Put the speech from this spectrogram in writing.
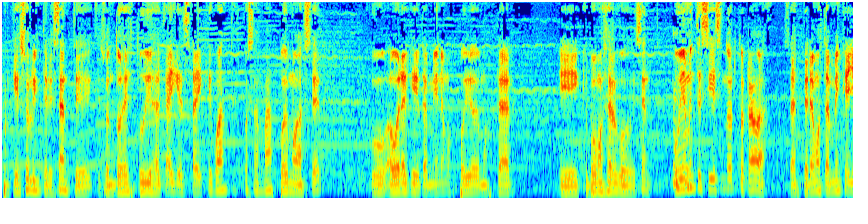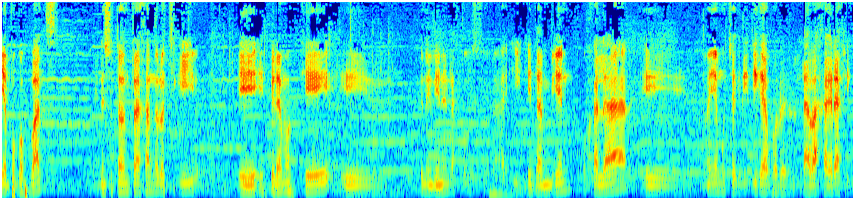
porque eso es lo interesante que son dos estudios acá y que sabe que cuántas cosas más podemos hacer ahora que también hemos podido demostrar eh, que podemos hacer algo decente Ujú. obviamente sigue siendo harto trabajo o sea esperamos también que haya pocos bugs en eso están trabajando los chiquillos Eh, esperamos que eh, funcione bien en las consolas y que también ojalá eh, no haya mucha crítica por la baja gráfica,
